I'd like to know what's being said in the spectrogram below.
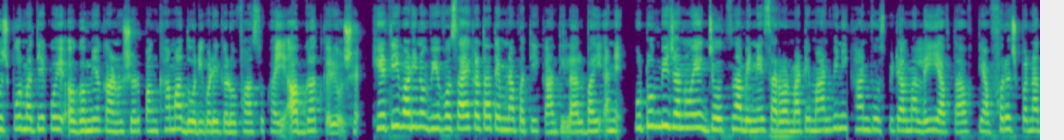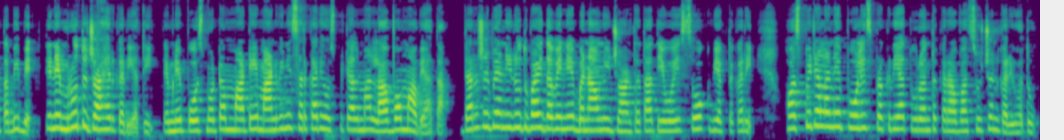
ભુજપુર મધ્યે કોઈ અગમ્ય કારણોસર પંખામાં દોરી વડે ગળો ફાંસો ખાઈ આપઘાત કર્યો છે. ખેતીવાડીનો વ્યવસાય કરતા તેમના પતિ કાંતિલાલભાઈ અને કુટુંબીજનોએ જ્યોત્સનાબેનને સારવાર માટે માંડવીની ખાનગી હોસ્પિટલમાં લઈ આવતા ત્યાં ફરજ પરના તબીબે તેને મૃત જાહેર કરી હતી. તેમને પોસ્ટમોર્ટમ માટે માંડવીની સરકારી હોસ્પિટલમાં લાવવામાં આવ્યા હતા. ધારાસભ્ય નિરુદ્ધભાઈ દવેને બનાવની જાણ થતાં તેઓએ શોક વ્યક્ત કરી હોસ્પિટલ અને પોલીસ પ્રક્રિયા તુરંત કરાવવા સૂચન કર્યું હતું.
